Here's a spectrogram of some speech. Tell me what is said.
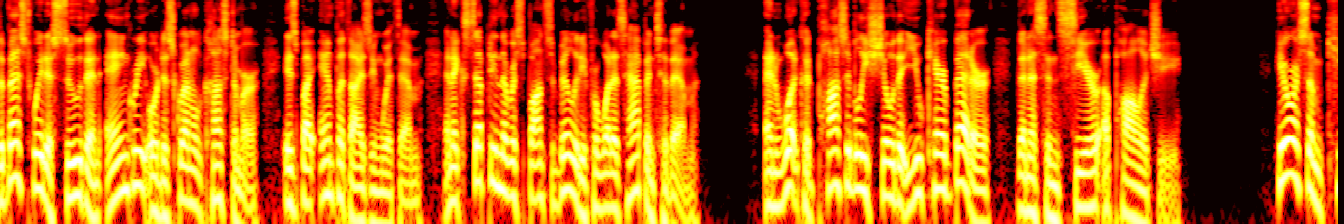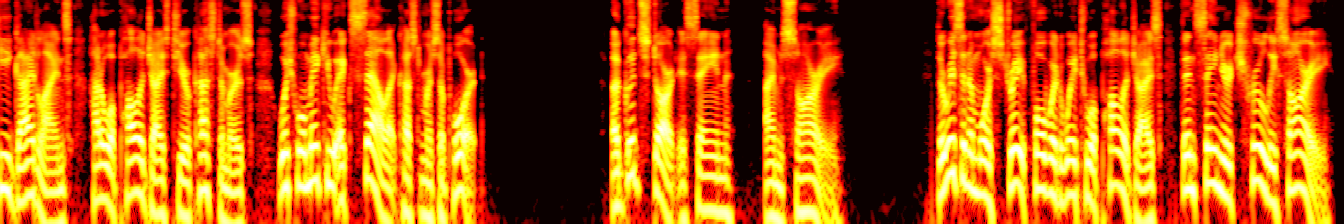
The best way to soothe an angry or disgruntled customer is by empathizing with them and accepting the responsibility for what has happened to them and what could possibly show that you care better than a sincere apology? Here are some key guidelines how to apologize to your customers, which will make you excel at customer support. A good start is saying, I'm sorry. There isn't a more straightforward way to apologize than saying you're truly sorry.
